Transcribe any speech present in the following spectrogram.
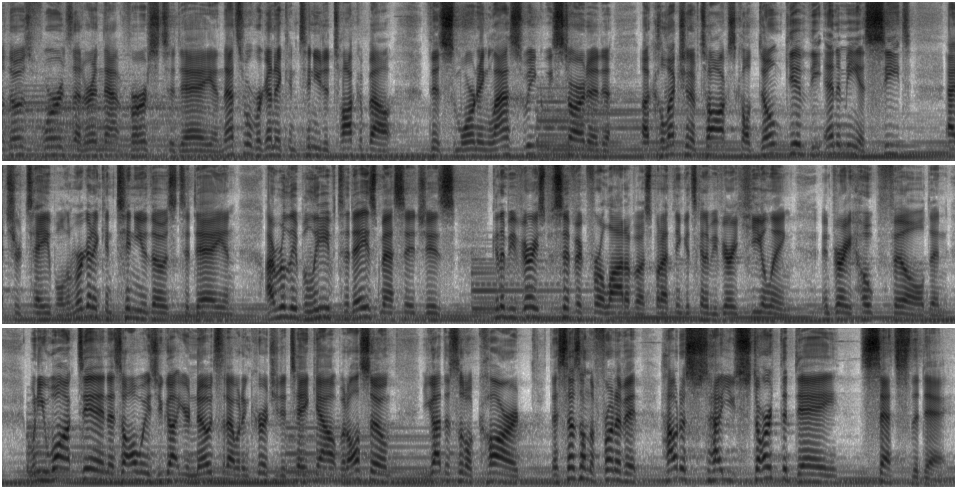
For those words that are in that verse today. And that's what we're going to continue to talk about this morning. Last week, we started a collection of talks called Don't Give the Enemy a Seat at Your Table. And we're going to continue those today. And I really believe today's message is going to be very specific for a lot of us, but I think it's going to be very healing and very hope filled. And when you walked in, as always, you got your notes that I would encourage you to take out, but also you got this little card that says on the front of it, how, to, how you start the day sets the day.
